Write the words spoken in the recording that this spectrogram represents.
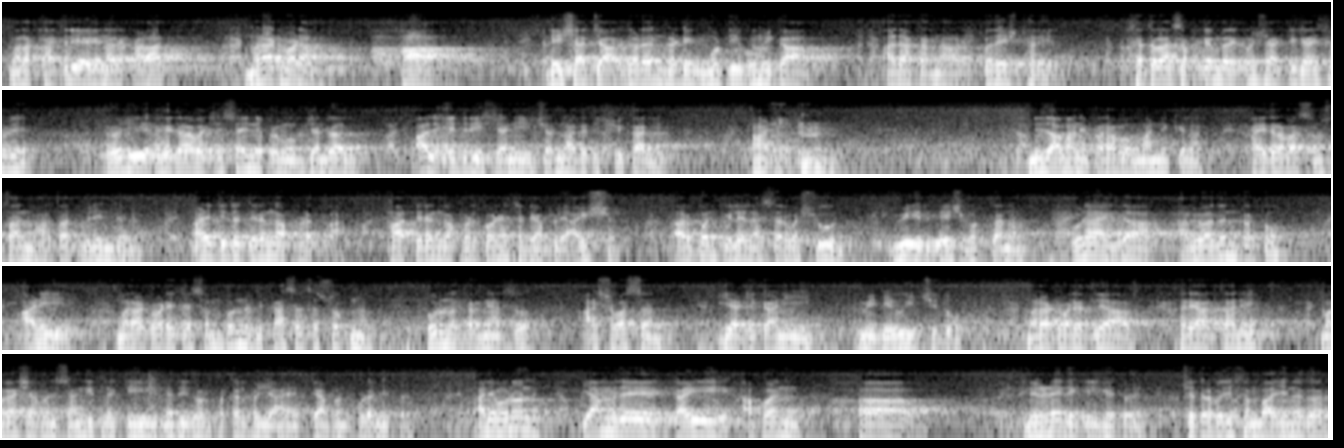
मला खात्री आहे येणाऱ्या काळात मराठवाडा हा देशाच्या जडणघडीत मोठी भूमिका अदा करणारा प्रदेश ठरेल. सतरा सप्टेंबर एकोणीसशे अठ्ठेचाळीस रोजी रोजी हैदराबादचे सैन्यप्रमुख जनरल अल इद्रिस यांनी शरणागती स्वीकारली आणि निजामाने पराभव मान्य केला. हैदराबाद संस्थान भारतात विलीन झालं आणि तिथं तिरंगा फडकला. हा तिरंगा फडकवण्यासाठी आपले आयुष्य अर्पण केलेल्या सर्व शूर वीर देशभक्तांना पुन्हा एकदा अभिवादन करतो आणि मराठवाड्याच्या संपूर्ण विकासाचं स्वप्न पूर्ण करण्याचं आश्वासन या ठिकाणी मी देऊ इच्छितो. मराठवाड्यातल्या खऱ्या अर्थाने मगाशी आपण सांगितलं की नदीजोड प्रकल्प जे आहेत ते आपण पुढे नेतो. आणि म्हणून यामध्ये काही आपण निर्णय देखील घेतो आहे छत्रपती संभाजीनगर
